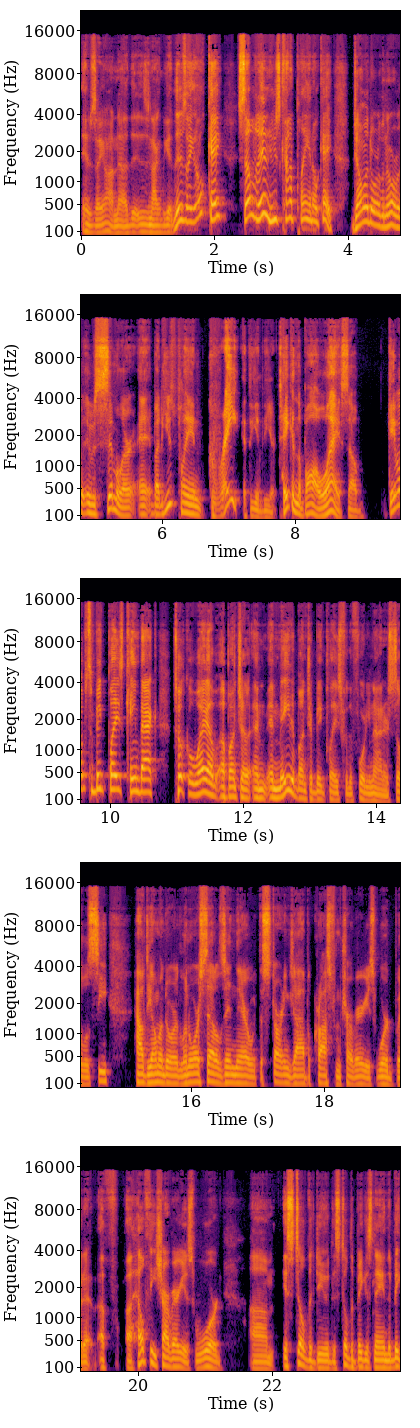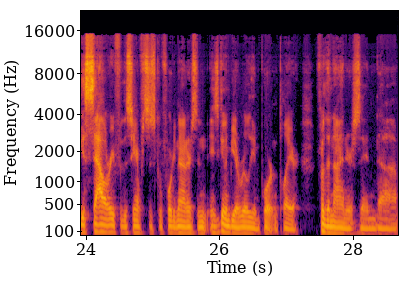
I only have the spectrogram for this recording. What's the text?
it was like, oh no, this is not gonna be good. This is like, okay, settled in. He was kind of playing okay. Deommodore Lenoir, it was similar, eh, but he was playing great at the end of the year, taking the ball away. So gave up some big plays, came back, took away a, a bunch of, and, and made a bunch of big plays for the 49ers. So we'll see how Deommodore Lenoir settles in there with the starting job across from Charvarius Ward. But a, a, a healthy Charvarius Ward um, is still the dude, is still the biggest name, the biggest salary for the San Francisco 49ers. And he's going to be a really important player for the Niners. And uh,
